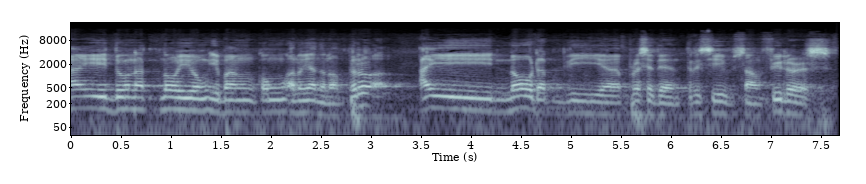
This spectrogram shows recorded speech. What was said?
I do not know yung ibang kung ano yan, ano. Pero I know that the uh, President received some feelers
